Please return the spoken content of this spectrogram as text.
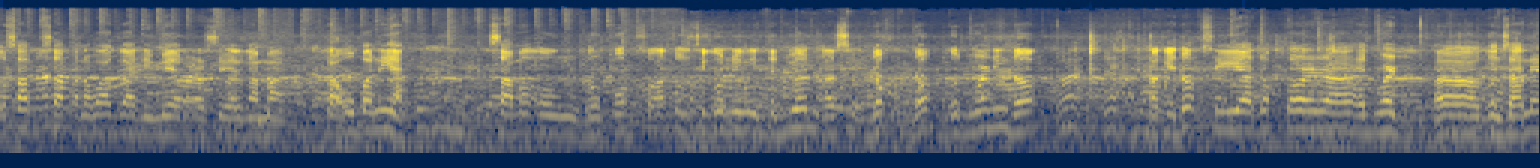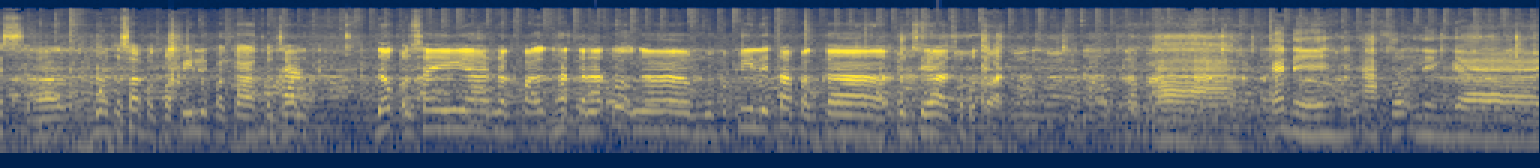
usab sa panawagan ni Mayor RCL nga kauban niya sa maong grupo. So atong siguro ning interview uh, Doc, Doc, good morning Doc. Okay Doc, si uh, Dr. uh, Edward uh, Gonzales uh, sa pagpapili pagka konsehal. Doc, unsay uh, nagpaaghat ka nato nga mupapili ta pagka konsehal sa Butuan? Ah, kani ako ning uh,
